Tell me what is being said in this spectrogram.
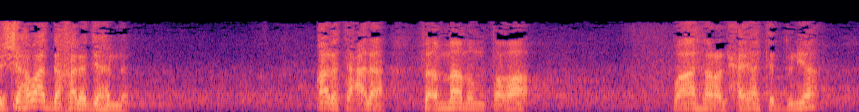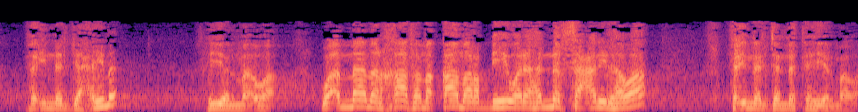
الشهوات دخل جهنم. قال تعالى فأما من طغى وآثر الحياة الدنيا فإن الجحيم هي المأوى. وأما من خاف مقام ربه ونهى النفس عن الهوى فإن الجنة هي المأوى.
